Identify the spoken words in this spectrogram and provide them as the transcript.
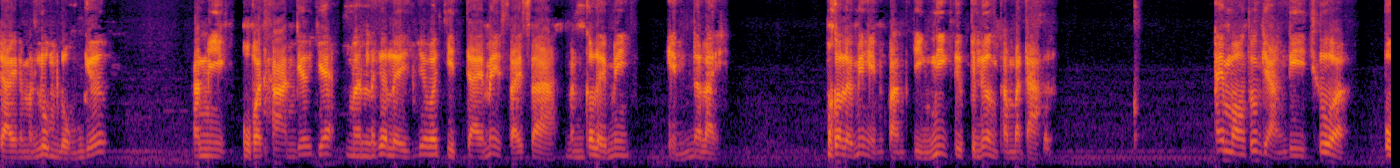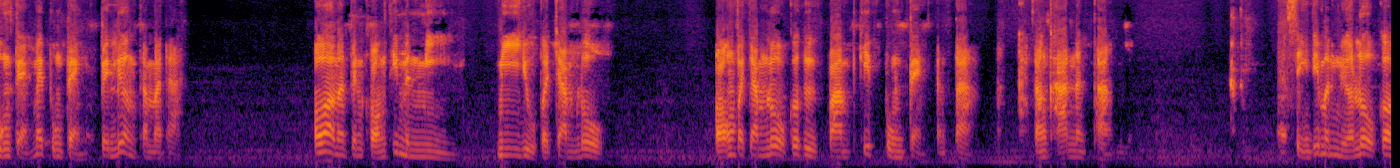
ใจเนี่ยมันลุ่มหลงเยอะ มันมีอุปทานเยอะแยะ มันแล้วก็เลยเรียกว่าจิตใจไม่ใสสะอาดมันก็เลยไม่เห็นอะไรมันก็เลยไม่เห็นความจริงนี่คือเป็นเรื่องธรรมดาให้มองทุกอย่างดีชั่วปรุงแต่งไม่ปรุงแต่งเป็นเรื่องธรรมดา เพราะว่ามันเป็นของที่มันมีมีอยู่ประจำโลก ของประจำโลกก็คือความคิดปรุงแต่งต่างๆ สังขารต่างๆสิ่งที่มันเหนือโลกก็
